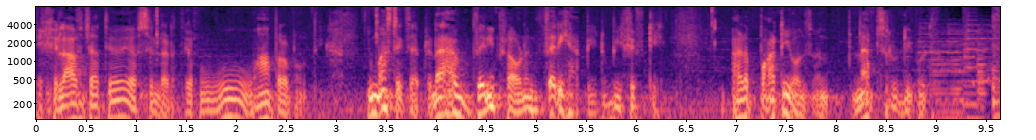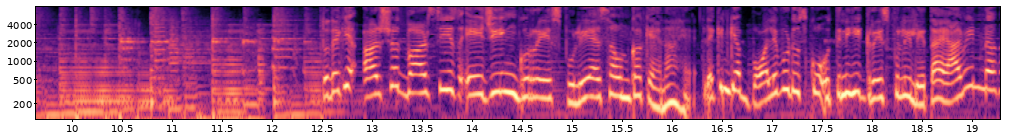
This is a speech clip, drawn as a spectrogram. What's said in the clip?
के खिलाफ जाते हो या उससे लड़ते हो, वो वहाँ प्रॉब्लम होती है you must accept it I am very proud and very happy to be fifty I had a party also absolutely good तो देखिए Arshad Warsi is ageing gracefully ऐसा उनका कहना है। लेकिन क्या बॉलीवुड उसको उतनी ही ग्रेसफुली लेता है? आई I मीन mean,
